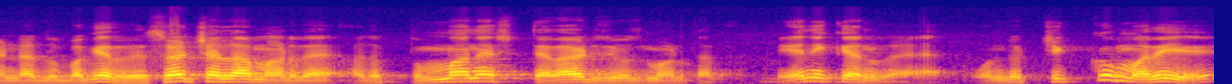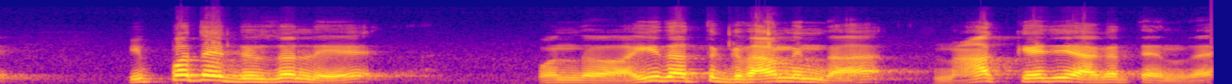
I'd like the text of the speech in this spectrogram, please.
ಅಂಡ್ ಅದ್ರ ಬಗ್ಗೆ ರಿಸರ್ಚ್ ಎಲ್ಲ ಮಾಡಿದೆ. ಅದಕ್ಕೆ ತುಂಬಾನೇ ಸ್ಟೆರಾಯ್ಡ್ಸ್ ಯೂಸ್ ಮಾಡ್ತಾರೆ. ಏನಕ್ಕೆ ಅಂದ್ರೆ ಒಂದು ಚಿಕ್ಕ ಮರಿ ಇಪ್ಪತ್ತೈದು ದಿವಸದಲ್ಲಿ ಒಂದು ಐದು ಹತ್ತು ಗ್ರಾಮಿಂದ ನಾಲ್ಕು ಕೆ ಜಿ ಆಗತ್ತೆ ಅಂದ್ರೆ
